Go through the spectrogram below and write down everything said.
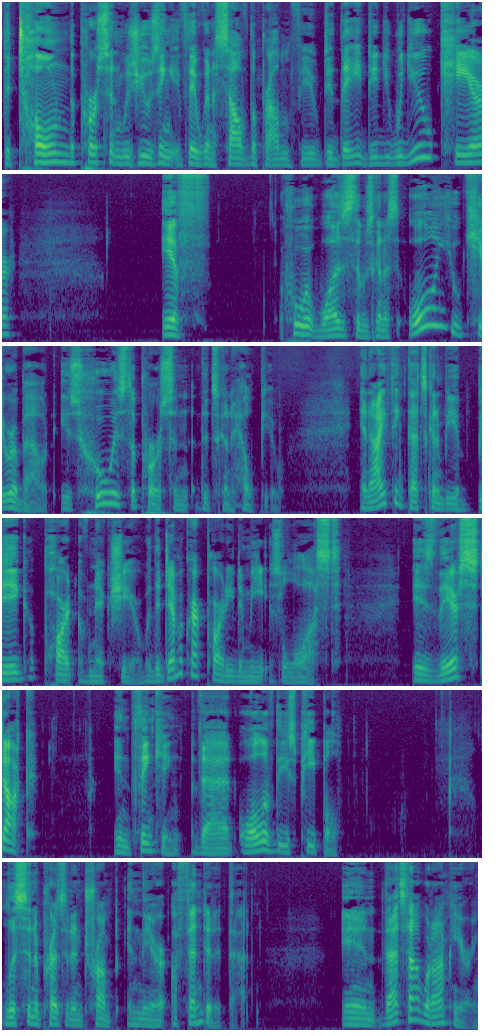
the tone the person was using if they were going to solve the problem for you? Did they? Did you? Would you care if who it was that was going to? All you care about is who is the person that's going to help you. And I think that's going to be a big part of next year. Where the Democrat Party to me is lost, is they're stuck in thinking that all of these people listen to President Trump and they're offended at that. And that's not what I'm hearing.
